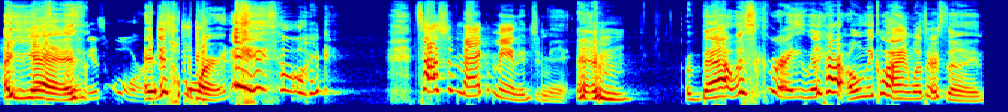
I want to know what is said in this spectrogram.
I'm in med school yes. it's hard. It is hard. It's hard. Tasha Mack management. that was crazy. Like, her only client was her son.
